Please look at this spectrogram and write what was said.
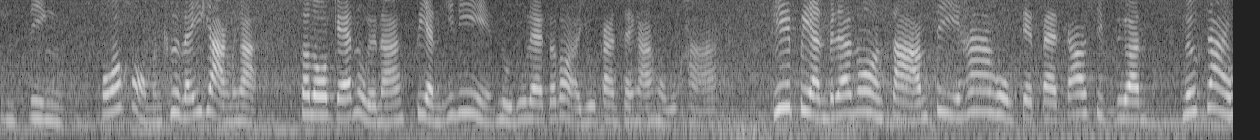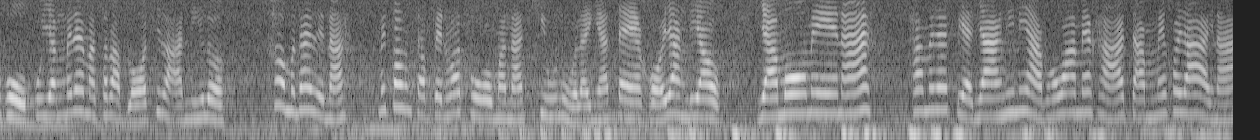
จริง ๆ เพราะว่าของมันขึ้นและอีกอย่างหนึ่งอะสโลแกนหนูเลยนะ เปลี่ยนที่นี่หนูดูแลตลอดอายุการใช้งานของลูกค้า พี่เปลี่ยนไปแล้วโน่นสามสี่ห้าหกเจ็ดแปดเก้าสิบเดือน นึกได้โหกูยังไม่ได้มาสลับล้อที่ร้านนี้เลย เข้ามาได้เลยนะ ไม่ต้องจำเป็นว่าโทรมานัดคิวหนูอะไรเงี้ย แต่ขออย่างเดียว อย่าโมเมนะ ถ้าไม่ได้เปลี่ยนยางที่เนี่ย เพราะว่าแม่ค้าจำไม่ค่อยได้นะ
